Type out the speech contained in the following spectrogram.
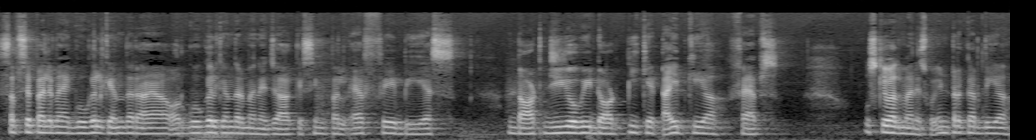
सबसे पहले मैं गूगल के अंदर आया और गूगल के अंदर मैंने जाके simple F A B S dot G O V dot P K type किया फैब्स उसके बाद मैंने इसको इंटर कर दिया।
